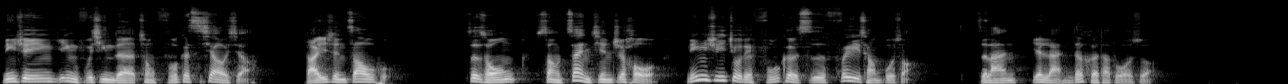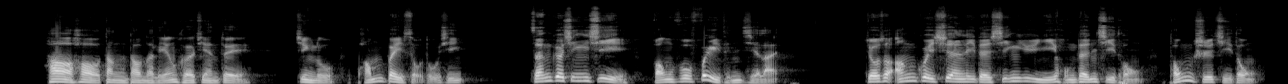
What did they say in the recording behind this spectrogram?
林勋应付性的冲福克斯笑笑，打一声招呼。自从上战舰之后，林勋就对福克斯非常不爽，自然也懒得和他多说。浩浩荡荡的联合舰队进入庞贝首都星，整个星系仿佛沸腾起来。就说昂贵绚丽的星域霓虹灯系统同时启动，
